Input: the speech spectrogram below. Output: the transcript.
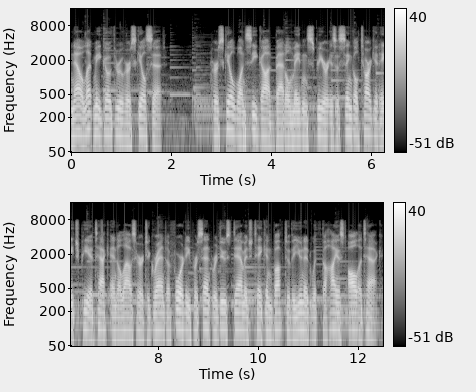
Now let me go through her skill set. Her skill 1 Sea God Battle Maiden Spear is a single target HP attack and allows her to grant a 40% reduced damage taken buff to the unit with the highest all attack.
